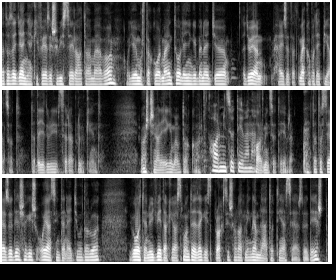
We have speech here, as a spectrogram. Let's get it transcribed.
Tehát az egy enyhe kifejezésű visszaél a hatalmával, hogy ő most a kormánytól lényegében egy, egy olyan helyzetet megkapott egy piacot, tehát egyedüli szereplőként. Azt csinálja igen, amit akar. 35 éven át. 35 évre. Tehát a szerződések is olyan szinten egyoldalúak, volt olyan ügyvéd, aki azt mondta, hogy az egész praxis alatt még nem látott ilyen szerződést,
